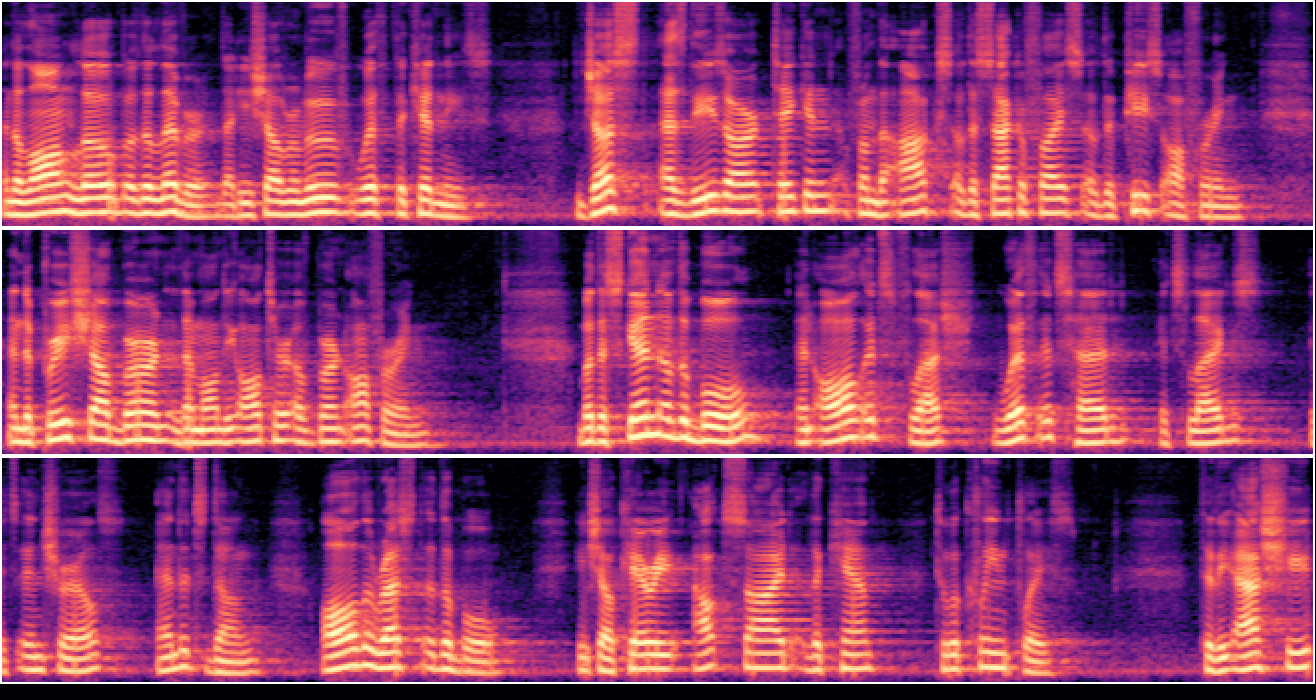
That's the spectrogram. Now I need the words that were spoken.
and the long lobe of the liver that he shall remove with the kidneys. Just as these are taken from the ox of the sacrifice of the peace offering, and the priest shall burn them on the altar of burnt offering. But the skin of the bull and all its flesh, with its head, its legs, its entrails, and its dung, all the rest of the bull, he shall carry outside the camp to a clean place, to the ash heap,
